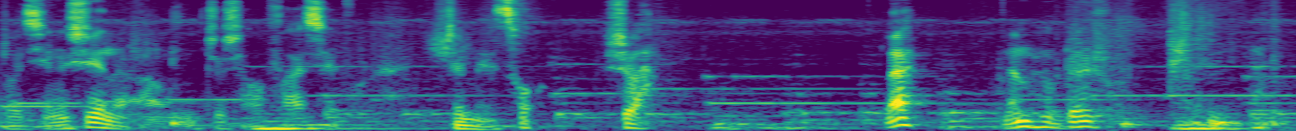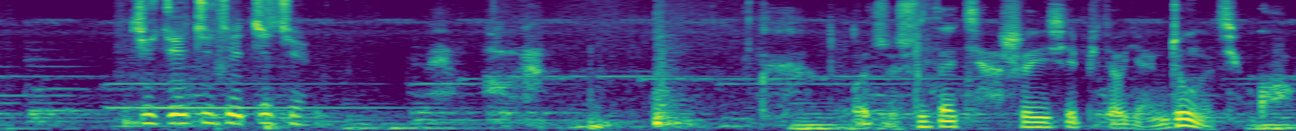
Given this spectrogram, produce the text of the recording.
有情绪呢，我们至少发泄出来，这没错，是吧？来，男朋友专属。拒绝拒绝拒绝。我只是在假设一些比较严重的情况，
